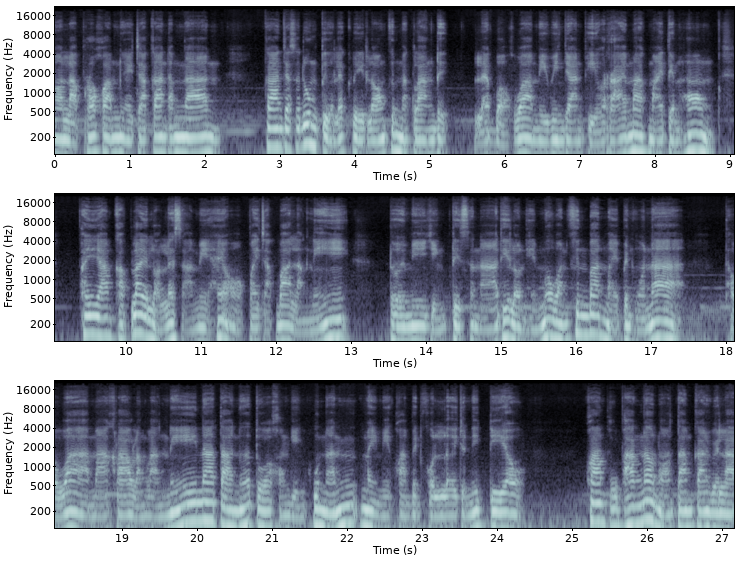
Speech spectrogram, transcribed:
นอนหลับเพราะความเหนื่อยจากการทำงาน การจะสะดุ้งตื่นและกรีดร้องขึ้นมากลางดึก และบอกว่ามีวิญญาณผีร้ายมากมายเต็มห้อง พยายามขับไล่หล่อนและสามีให้ออกไปจากบ้านหลังนี้ โดยมีหญิงปริศนาที่หล่อนเห็นเมื่อวันขึ้นบ้านใหม่เป็นหัวหน้าทว่ามาคราวหลังๆนี้หน้าตาเนื้อตัวของหญิงผู้นั้นไม่มีความเป็นคนเลยจนนิดเดียว ความผุพังเน่าหนอนตามการเวลา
